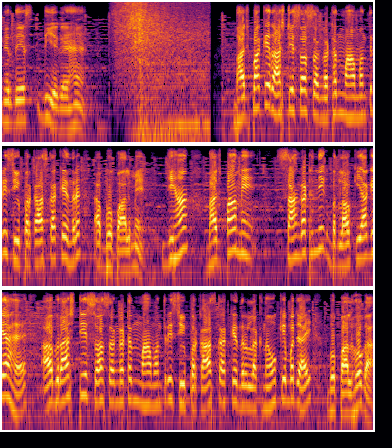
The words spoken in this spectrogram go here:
निर्देश दिए गए हैं। भाजपा के राष्ट्रीय सह संगठन महामंत्री शिव प्रकाश का केंद्र अब भोपाल में। जी हाँ, भाजपा में सांगठनिक बदलाव किया गया है। अब राष्ट्रीय सह संगठन महामंत्री शिव प्रकाश का केंद्र लखनऊ के बजाय भोपाल होगा।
